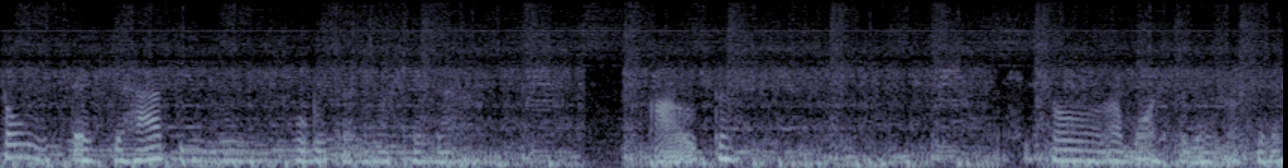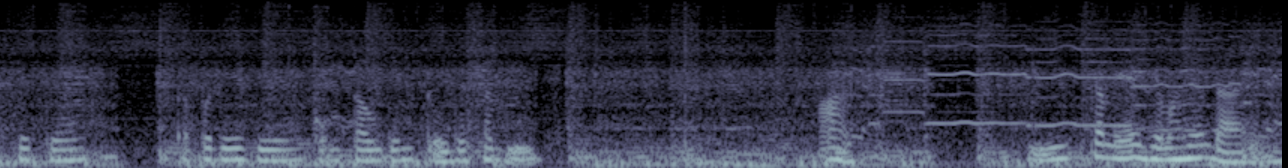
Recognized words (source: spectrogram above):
só um teste rápido, não vou botar cena alta. Vai ser só uma amostra da nossa 70 para poder ver como tá o gameplay dessa build. Ah, e também a gema lendária. Né?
